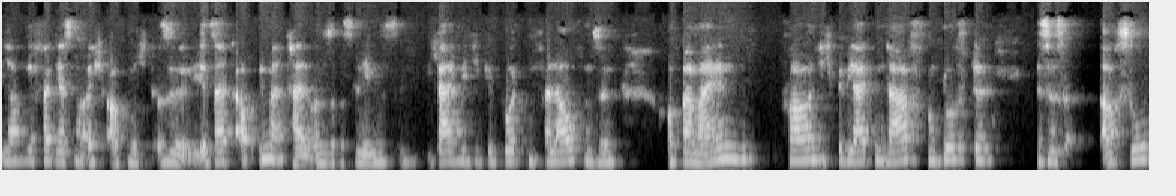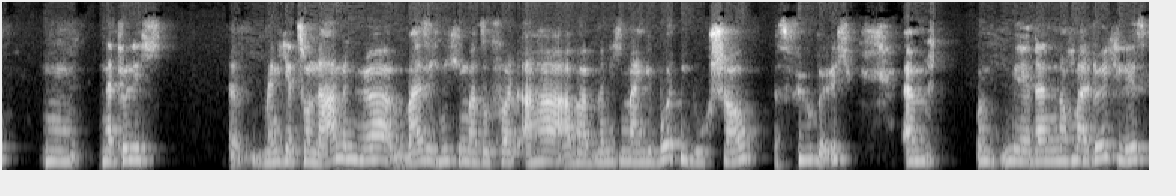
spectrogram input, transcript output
ja, wir vergessen euch auch nicht. Also ihr seid auch immer Teil unseres Lebens, egal wie die Geburten verlaufen sind. Und bei meinen Frauen, die ich begleiten darf und durfte, ist es auch so, hm, natürlich wenn ich jetzt so Namen höre, weiß ich nicht immer sofort, aha, aber wenn ich in mein Geburtenbuch schaue, das führe ich, ähm, und mir dann nochmal durchlese,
